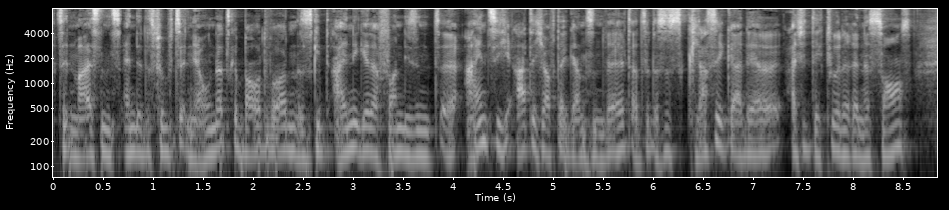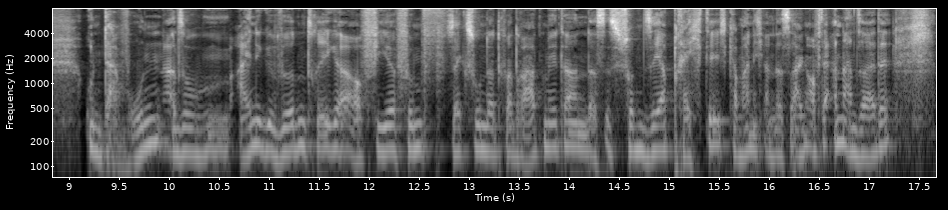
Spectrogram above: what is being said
sind meistens Ende des 15. Jahrhunderts gebaut worden. Es gibt einige davon, die sind äh, einzigartig auf der ganzen Welt. Also das ist Klassiker der Architektur der Renaissance. Und da wohnen also einige Würdenträger auf vier, fünf, 600 Quadratmetern. Das ist schon sehr prächtig, kann man nicht anders sagen. Auf der anderen Seite,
